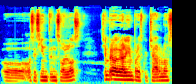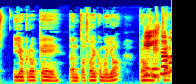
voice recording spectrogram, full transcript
o, o se sienten solos, siempre va a haber alguien para escucharlos y yo creo que tanto Soy como yo Y estamos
